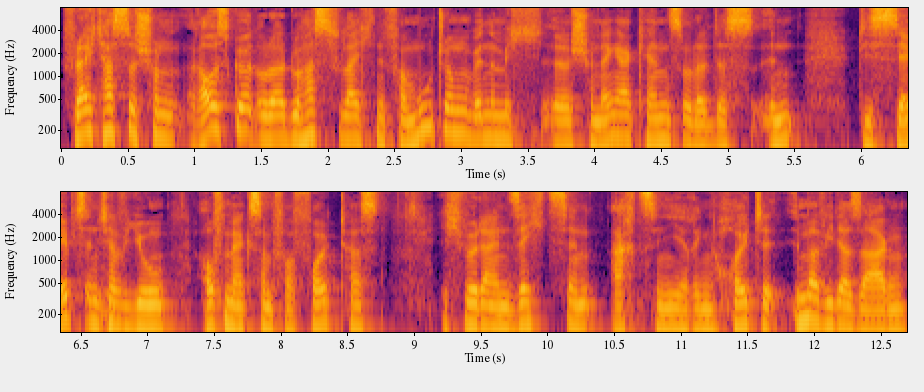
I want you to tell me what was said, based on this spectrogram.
Vielleicht hast du es schon rausgehört oder du hast vielleicht eine Vermutung, wenn du mich äh, schon länger kennst oder das in, dieses Selbstinterview aufmerksam verfolgt hast. Ich würde einen 16-, 18-Jährigen heute immer wieder sagen,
